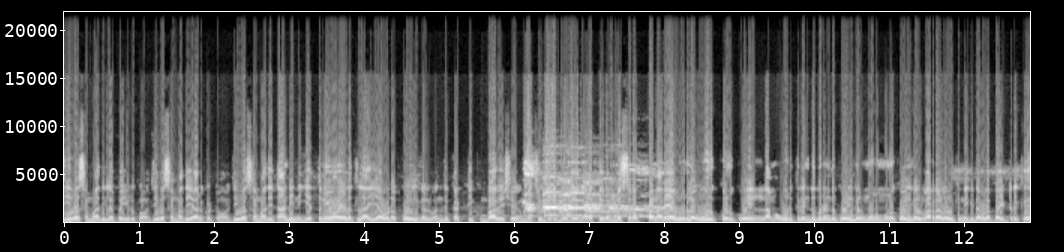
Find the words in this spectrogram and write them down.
ஜீவ சமாதியில் இப்போ இருக்கோம். ஜீவ சமாதியாக இருக்கட்டும். ஜீவ சமாதி தாண்டி இன்னைக்கு எத்தனையோ இடத்துல ஐயாவோட கோயில்கள் வந்து கட்டி கும்பாபிஷேகம் வச்சு குரு பூஜை நடத்தி ரொம்ப சிறப்பாக நிறைய ஊரில் ஊருக்கு ஒரு கோயில் இல்லாமல் ஊருக்கு ரெண்டுக்கு ரெண்டு கோயில்கள் மூணு மூணு கோயில்கள் வர்ற அளவுக்கு இன்னைக்கு டெவலப் ஆகிட்டு இருக்கு.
